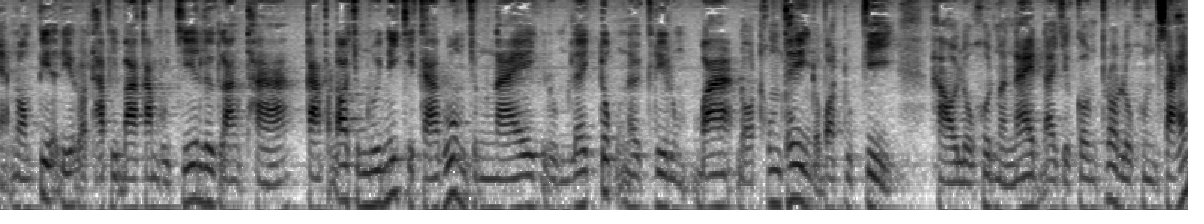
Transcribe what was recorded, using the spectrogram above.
អ្នកនាំពាក្យរាជរដ្ឋាភិបាលកម្ពុជាលើកឡើងថាការផ្ដល់ជំនួយនេះជាការរួមចំណែករំលែកទុកនៅគ្រាលំបាកដ៏ធំធេងរបស់ទូគីហើយលោកហ៊ុនម៉ាណែតដែលជាកូនប្រុសលោកហ៊ុនសែន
